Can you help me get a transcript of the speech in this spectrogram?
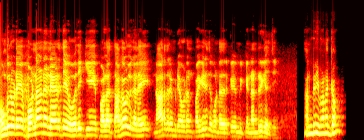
உங்களுடைய பொன்னான நேரத்தை ஒதுக்கி பல தகவல்களை நாரதர மீடியாவுடன் பகிர்ந்து கொண்டதற்கு மிக்க நன்றிகள் ஜி. நன்றி வணக்கம்.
